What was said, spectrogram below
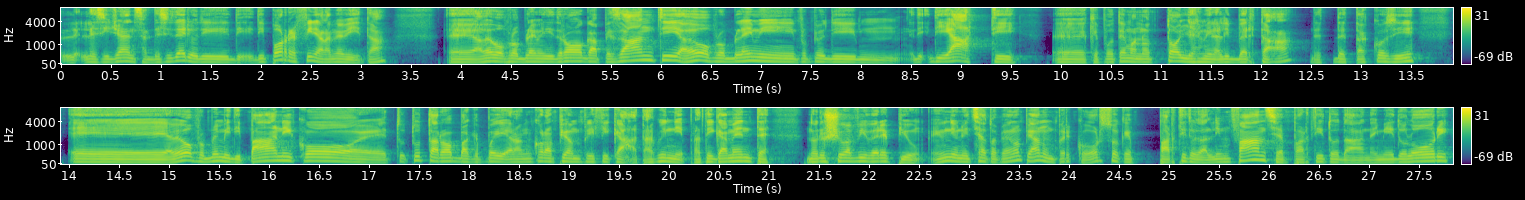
l'esigenza, il desiderio di, di, di porre fine alla mia vita. Eh, avevo problemi di droga pesanti, avevo problemi proprio di, di, atti eh, che potevano togliermi la libertà, det- detta così, e avevo problemi di panico e t- tutta roba che poi era ancora più amplificata, quindi praticamente non riuscivo a vivere più. E quindi ho iniziato piano piano un percorso che partito dall'infanzia, è partito da, dai miei dolori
